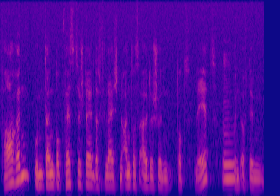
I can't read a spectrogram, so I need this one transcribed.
fahren, um dann dort festzustellen, dass vielleicht ein anderes Auto schon dort lädt mhm. und auf dem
